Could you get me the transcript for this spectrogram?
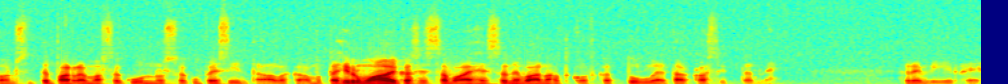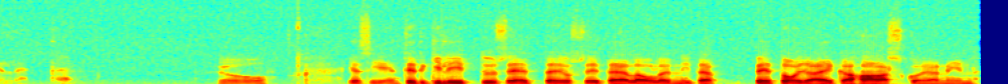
on sitten paremmassa kunnossa, kun pesintä alkaa. Mutta hirmu aikaisessa vaiheessa ne vanhat kotkat tulee takaisin tänne reviireille. Joo. Ja siihen tietenkin liittyy se, että jos ei täällä ole niitä petoja eikä haaskoja, niin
